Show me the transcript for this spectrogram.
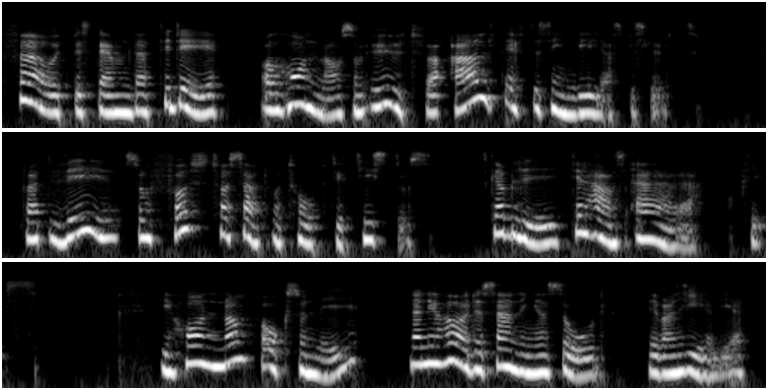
Förutbestämda till det av honom som utför allt efter sin viljas beslut. För att vi som först har satt vårt hopp till Kristus ska bli till hans ära och pris. I honom har också ni, när ni hörde sanningens ord, evangeliet,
